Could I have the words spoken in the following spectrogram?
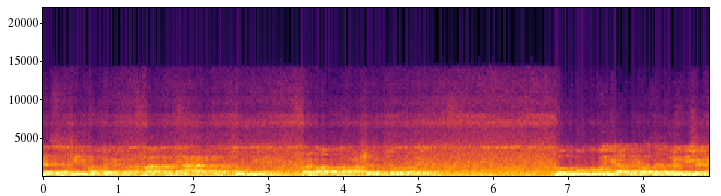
એને સુખી થવું એ પરમાત્માની આરાધના છોડવી નહીં પાસે ખરીદી શકે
